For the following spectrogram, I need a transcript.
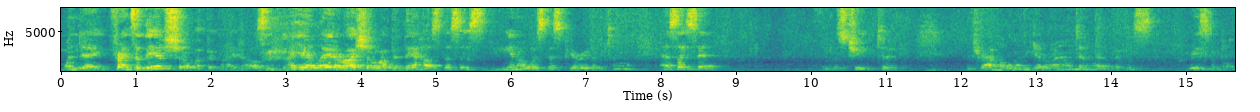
One day, friends of theirs show up at my house. A year later, I show up at their house. This is, you know, was this period of time. As I said, it was cheap to travel and get around and live. It was reasonable.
